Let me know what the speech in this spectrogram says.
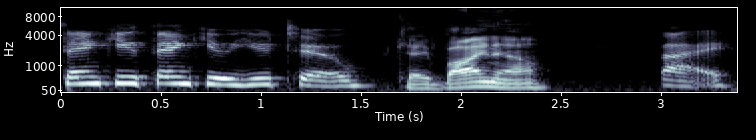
Thank you. Thank you. You too. Okay. Bye now. Bye.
